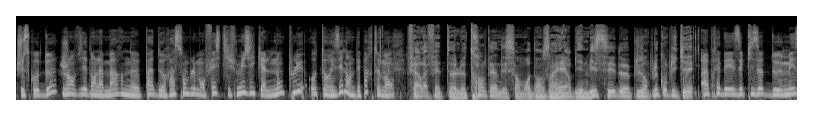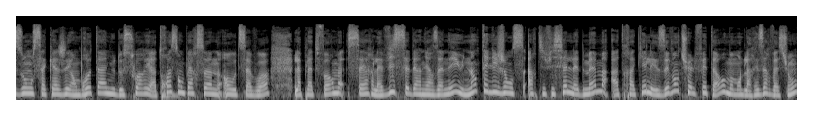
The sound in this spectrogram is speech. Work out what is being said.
Jusqu'au 2 janvier dans la Marne, pas de rassemblement festif musical non plus autorisé dans le département. Faire la fête le 31 décembre dans un Airbnb, c'est de plus en plus compliqué. Après des épisodes de maisons saccagées en Bretagne ou de soirées à 300 personnes en Haute-Savoie, la plateforme sert la vis ces dernières années. Une intelligence artificielle l'aide même à traquer les éventuels fêtards au moment de la réservation.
